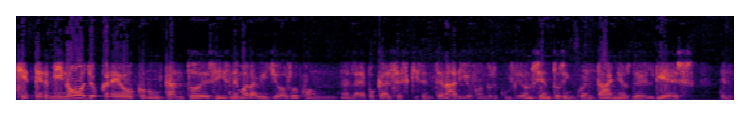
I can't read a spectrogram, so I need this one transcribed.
que terminó yo creo con un canto de cisne maravilloso con, en la época del sesquicentenario, cuando se cumplieron 150 años del 10, en,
